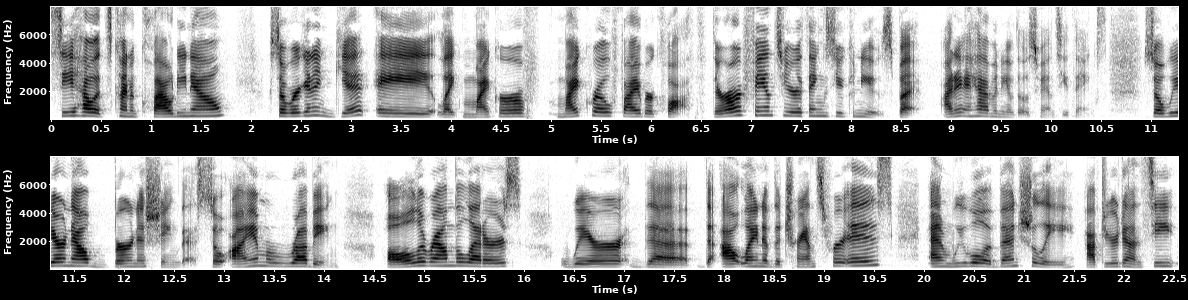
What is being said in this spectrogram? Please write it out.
See how it's kind of cloudy now? So we're going to get a like micro microfiber cloth. There are fancier things you can use, but I didn't have any of those fancy things. So we are now burnishing this. So I am rubbing all around the letters where the the outline of the transfer is and we will eventually after you're done see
